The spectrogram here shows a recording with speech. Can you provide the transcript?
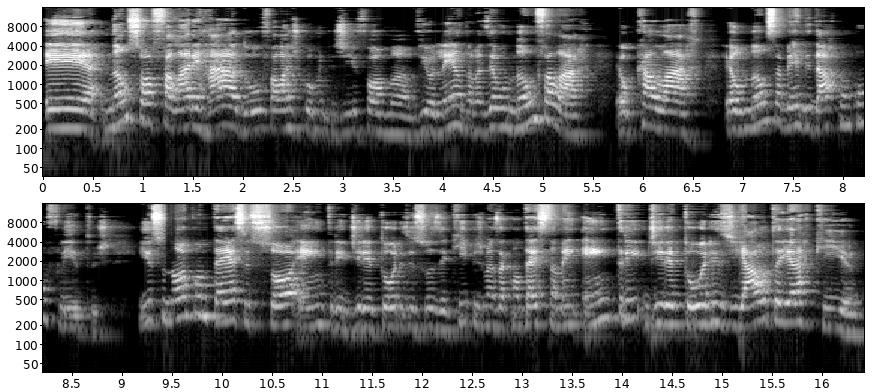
é não só falar errado ou falar de, de forma violenta, mas é o não falar, é o calar, é o não saber lidar com conflitos. Isso não acontece só entre diretores e suas equipes, mas acontece também entre diretores de alta hierarquia.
